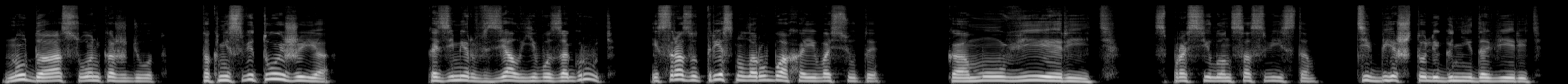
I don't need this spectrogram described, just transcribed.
Ну да, Сонька ждет. Так не святой же я». Казимир взял его за грудь, и сразу треснула рубаха Ивасюты. «Кому верить?» — спросил он со свистом. «Тебе, что ли, гнида верить,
